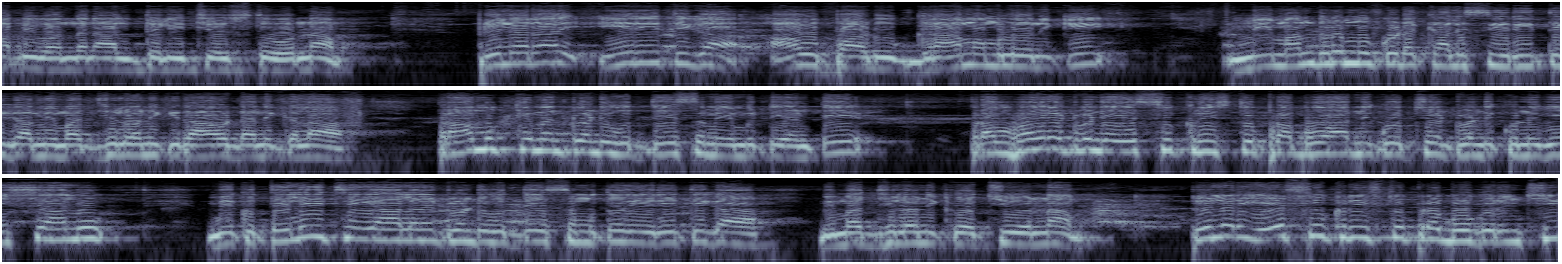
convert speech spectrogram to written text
అభివందనాలు తెలియచేస్తూ ఉన్నాం. ప్రిలరా ఈ రీతిగా ఆవుపాడు గ్రామంలోనికి మేమందరము కూడా కలిసి ఈ రీతిగా మీ మధ్యలోనికి రావడానికి గల ప్రాముఖ్యమైనటువంటి ఉద్దేశం ఏమిటి అంటే ప్రభు అయినటువంటి యేసుక్రీస్తు ప్రభు వారిని కూర్చున్నటువంటి కొన్ని విషయాలు మీకు తెలియచేయాలనేటువంటి ఉద్దేశంతో ఈ రీతిగా మీ మధ్యలోనికి వచ్చి ఉన్నాం. పిల్లలు యేసుక్రీస్తు ప్రభు గురించి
